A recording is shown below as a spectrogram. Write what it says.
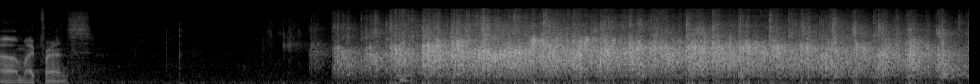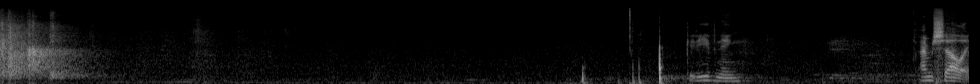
uh, my friends. Good evening. I'm Shelley.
